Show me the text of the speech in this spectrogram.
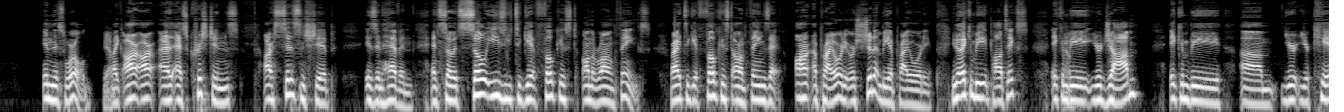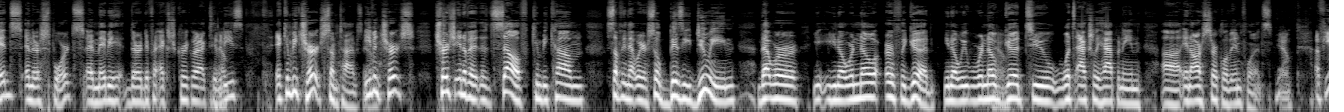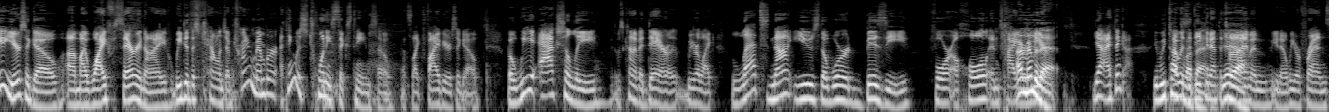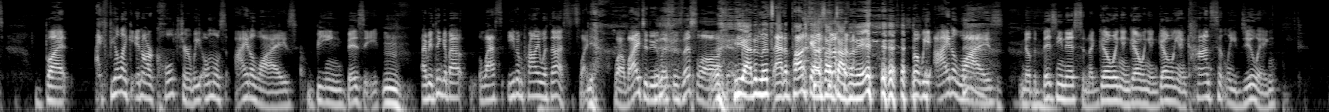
in this world. Yeah. Like our our as, as Christians, our citizenship is in heaven. And so it's so easy to get focused on the wrong things, right? To get focused on things that aren't a priority or shouldn't be a priority. You know, it can be politics, it can be your job, it can be um, your your kids and their sports, and maybe there are different extracurricular activities. It can be church sometimes. Even church church in of it itself can become something that we're so busy doing that we're you, you know we're no earthly good. You know we we're no good to what's actually happening uh, in our circle of influence. Yeah. A few years ago, uh, my wife, Sarah, and I, we did this challenge. I'm trying to remember, I think it was 2016. So that's like five years ago. But we actually, it was kind of a dare. We were like, let's not use the word busy for a whole entire I remember year. that. Yeah. I think We talked I was a deacon that. at the Yeah, yeah. time and, you know, we were friends. But I feel like in our culture, we almost idolize being busy. Mm. I mean, think about last, even probably with us. It's like, well, my to do list is this long. and- yeah, then let's add a podcast on top of it. but we idolize, you know, the busyness and the going and going and going and constantly doing.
